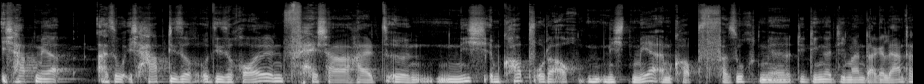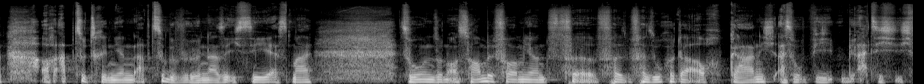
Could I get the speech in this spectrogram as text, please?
ich habe mir also ich habe diese, diese Rollenfächer halt äh, nicht im Kopf oder auch nicht mehr im Kopf, versucht mir die Dinge, die man da gelernt hat, auch abzutrainieren und abzugewöhnen. Also ich sehe erstmal so, so ein Ensemble vor mir und versuche da auch gar nicht, also wie, als ich, ich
